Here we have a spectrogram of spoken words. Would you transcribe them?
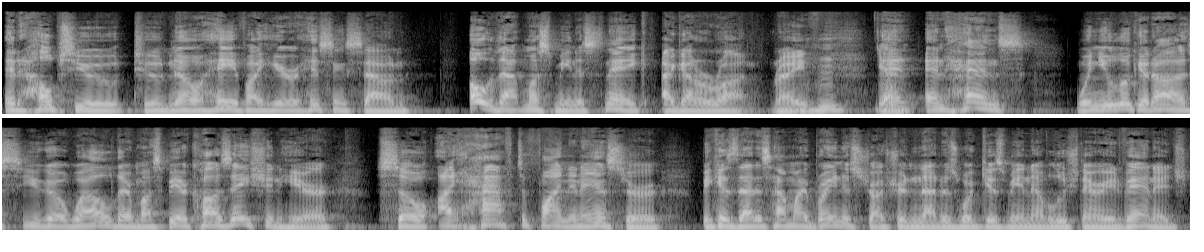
it helps you to know, hey, if I hear a hissing sound, oh, that must mean a snake. I gotta run, right? Mm-hmm. Yeah. And and hence, when you look at us, you go, well, there must be a causation here. So I have to find an answer because that is how my brain is structured, and that is what gives me an evolutionary advantage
